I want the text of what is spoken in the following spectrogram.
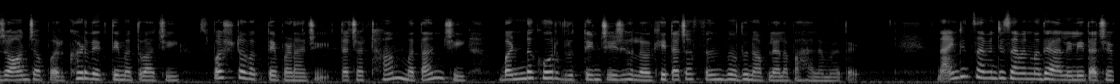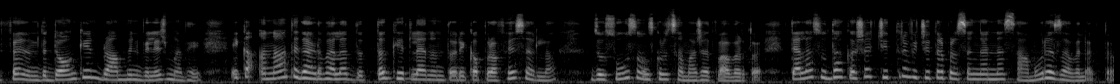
जॉनच्या परखड व्यक्तिमत्वाची स्पष्ट वक्तेपणाची त्याच्या ठाम मतांची बंडखोर वृत्तींची झलक ही त्याच्या फिल्ममधून आपल्याला पाहायला मिळते. नाईन्टीन सेवन्टी सेवनमध्ये आलेली त्याची फिल्म द डॉंकी ब्राह्मण विलेजमध्ये एका अनाथ गाढवाला दत्तक घेतल्यानंतर एका प्रोफेसरला जो सुसंस्कृत समाजात वावरतोय त्याला सुद्धा कशा चित्रविचित्र प्रसंगांना सामोरं जावं लागतं?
